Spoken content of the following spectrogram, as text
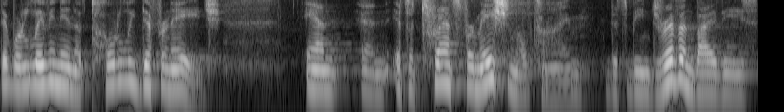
that we're living in a totally different age. And, and it's a transformational time that's being driven by these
